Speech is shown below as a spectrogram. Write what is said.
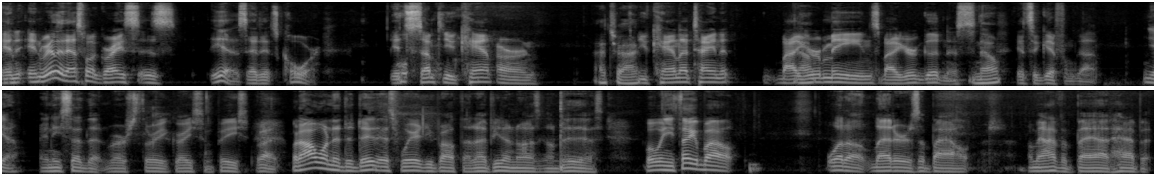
And and really, that's what grace is is at its core. It's something you can't earn. That's right. You can't attain it by No. your means, by your goodness. no, It's a gift from God. Yeah. And he said that in verse three, grace and peace. Right. But I wanted to do this. Weird you brought that up. You didn't know I was going to do this. But when you think about what a letter is about, I mean, I have a bad habit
